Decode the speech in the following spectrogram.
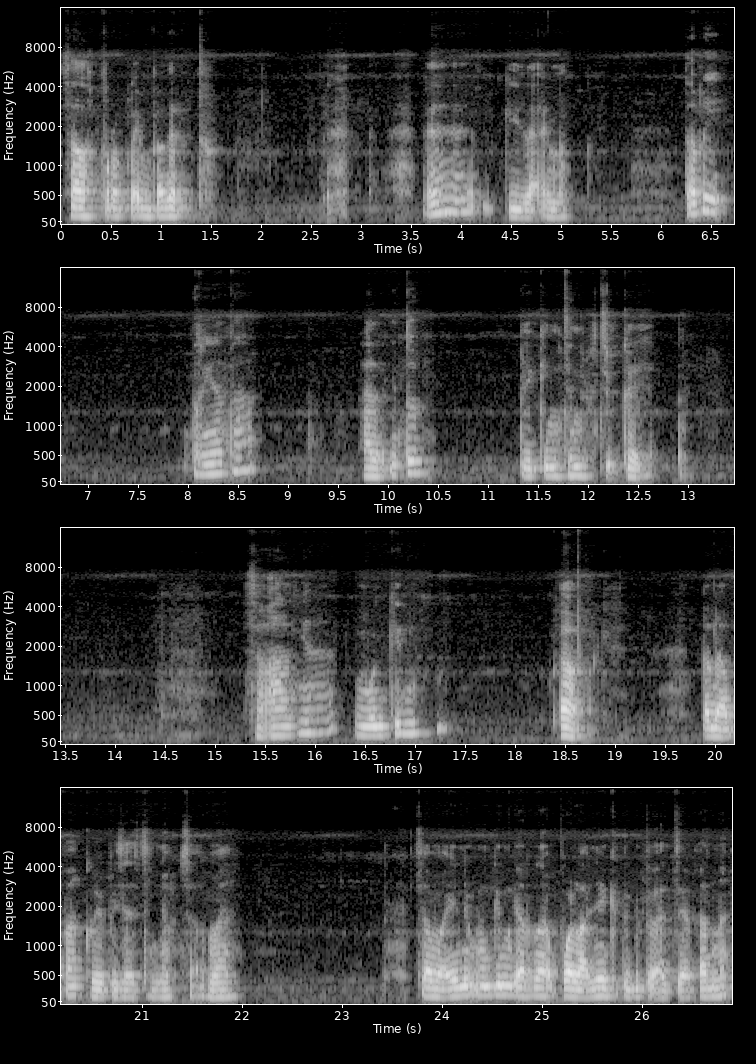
self proclaim banget itu. Eh gila emang. Tapi ternyata hal itu bikin jenuh juga ya. Soalnya mungkin oh, kenapa gue bisa jenuh sama sama ini? Mungkin karena polanya gitu-gitu aja. Karena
